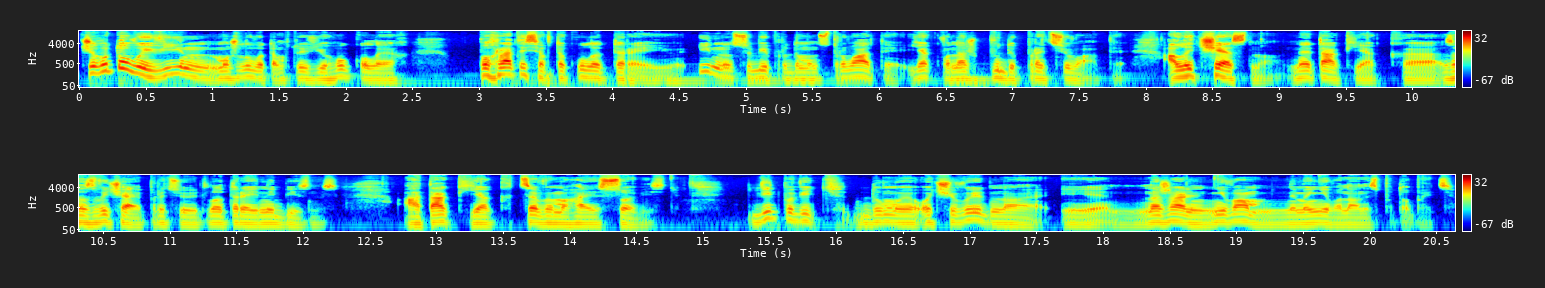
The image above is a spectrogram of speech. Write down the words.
Чи готовий він, можливо, там хтось з його колег, погратися в таку лотерею і на собі продемонструвати, як вона ж буде працювати. Але чесно, не так, як е, зазвичай працюють лотерейний бізнес, а так, як це вимагає совість. Відповідь, думаю, очевидна, і, на жаль, ні вам, ні мені вона не сподобається.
